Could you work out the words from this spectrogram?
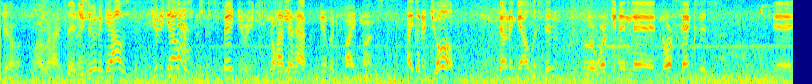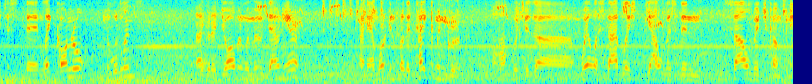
Cheryl. Well, all right. And you're new to Galveston. New to Galveston since February. So how'd that happen? Here about five months. I got a job down in Galveston. We were working in uh, North Texas, uh, just uh, Lake Conroe, in the woodlands. I got a job and we moved down here. And I'm working for the Teichman Group, Uh-huh. which is a well-established Galveston salvage company.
